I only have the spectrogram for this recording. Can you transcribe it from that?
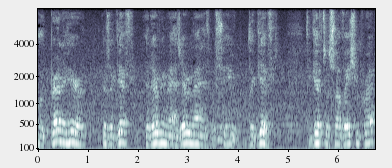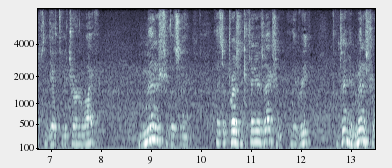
Well, apparently here, there's a gift that every man, as every man has received the gift. The gift of salvation, perhaps, the gift of eternal life. Minister the same. That's a present continuous action in the Greek. Continue, minister,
